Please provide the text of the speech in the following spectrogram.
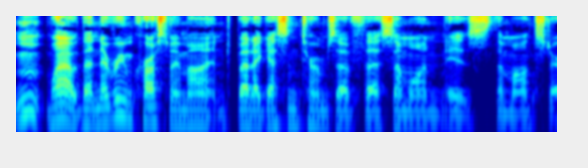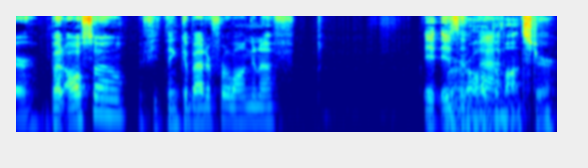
Mm, wow, that never even crossed my mind. But I guess in terms of the someone is the monster, but also if you think about it for long enough, it isn't We're all that the monster.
